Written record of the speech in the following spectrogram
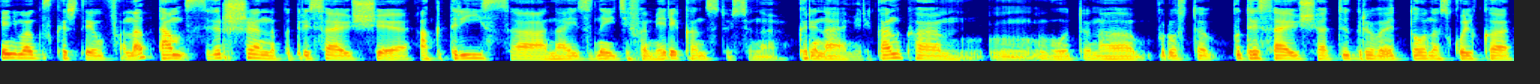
я не могу сказать, что я его фанат. Там совершенно потрясающая актриса, она из Native Americans, то есть она коренная американка. Вот, она просто потрясающе отыгрывает то, насколько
